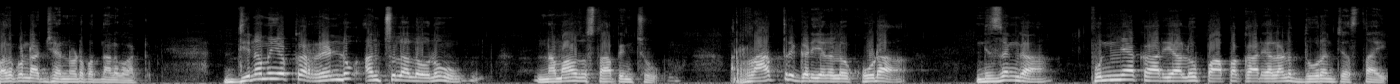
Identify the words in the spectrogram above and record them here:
పదకొండు అధ్యాయం నూట పద్నాలుగు వాక్యం. దినము యొక్క రెండు అంచులలోనూ నమాజు స్థాపించు. రాత్రి గడియలలో కూడా నిజంగా పుణ్యకార్యాలు పాపకార్యాలను దూరం చేస్తాయి.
